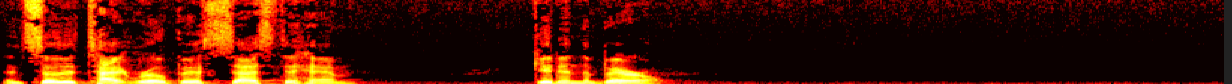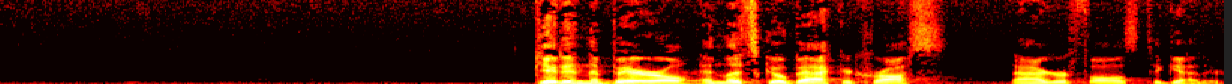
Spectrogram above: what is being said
And so the tightropist says to him, Get in the barrel. Get in the barrel and let's go back across Niagara Falls together.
